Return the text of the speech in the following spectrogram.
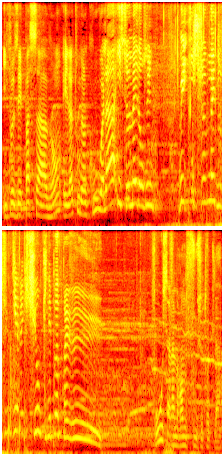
Il faisait pas ça avant et là tout d'un coup, voilà, il se met dans une... Mais il se met dans une direction qui n'est pas prévue Ouh, ça va me rendre fou ce truc-là.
